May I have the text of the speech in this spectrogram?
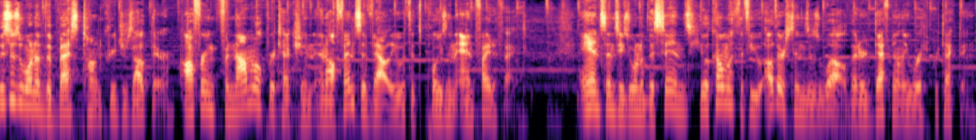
This is one of the best taunt creatures out there, offering phenomenal protection and offensive value with its poison and fight effect. And since he's one of the sins, he'll come with a few other sins as well that are definitely worth protecting.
